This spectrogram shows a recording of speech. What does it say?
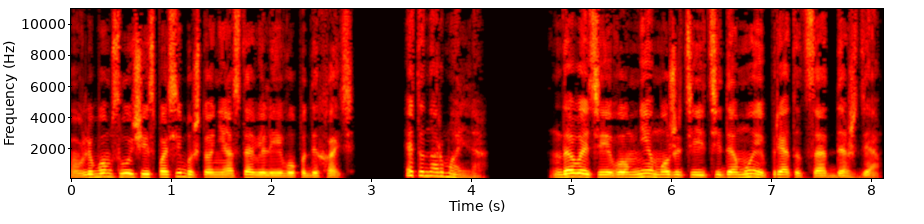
В любом случае, спасибо, что не оставили его подыхать». «Это нормально». «Давайте его мне, можете идти домой и прятаться от дождя».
